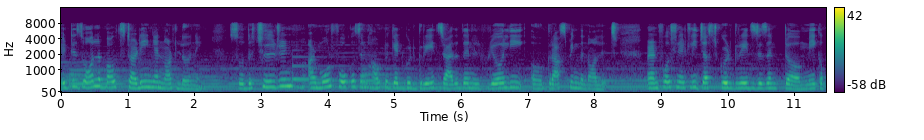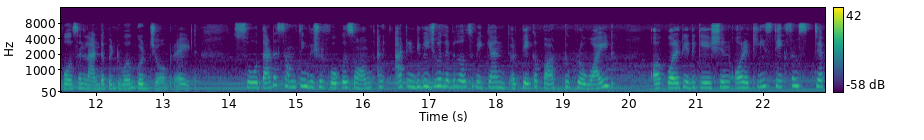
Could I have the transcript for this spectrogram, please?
it is all about studying and not learning. So the children are more focused on how to get good grades rather than really uh, grasping the knowledge. But unfortunately just good grades doesn't uh, make a person land up into a good job right? So that is something we should focus on. And at individual level also we can uh, take a part to provide a quality education or at least take some step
